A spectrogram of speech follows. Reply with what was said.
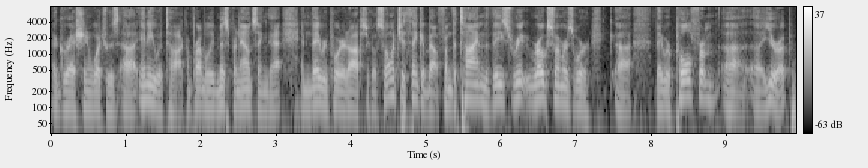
aggression, which was uh, Eniwetok. I'm probably mispronouncing that, and they reported obstacles. So I want you to think about from the time that these re- rogue swimmers were, uh, they were pulled from uh, uh, Europe,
